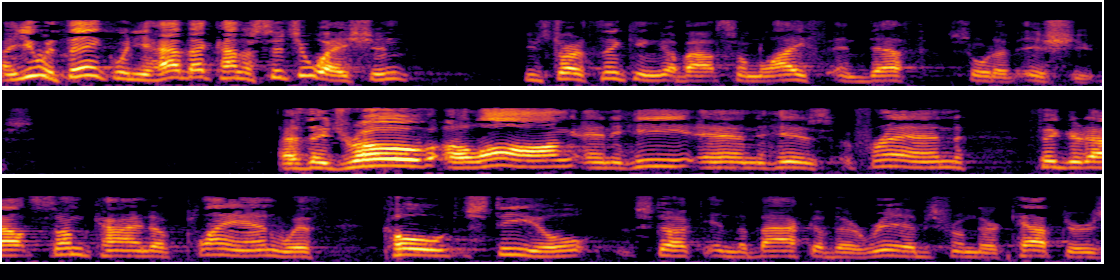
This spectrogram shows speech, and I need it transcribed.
Now, you would think when you have that kind of situation, you'd start thinking about some life and death sort of issues. As they drove along, and he and his friend figured out some kind of plan with cold steel stuck in the back of their ribs from their captors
